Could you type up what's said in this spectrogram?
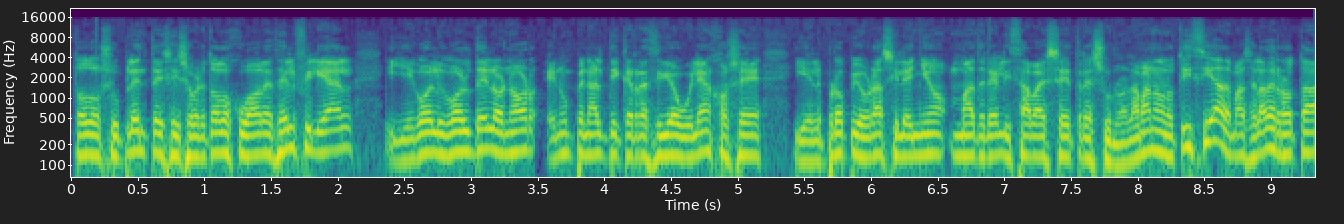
todos suplentes y sobre todo jugadores del filial. Y llegó el gol del honor en un penalti que recibió William José y el propio brasileño materializaba ese 3-1. La mala noticia, además de la derrota,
